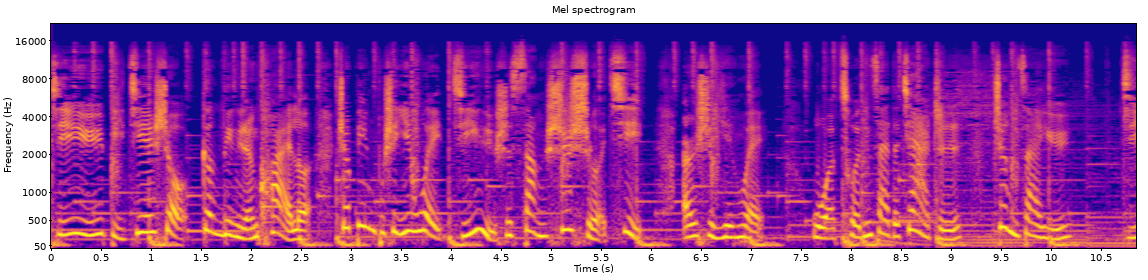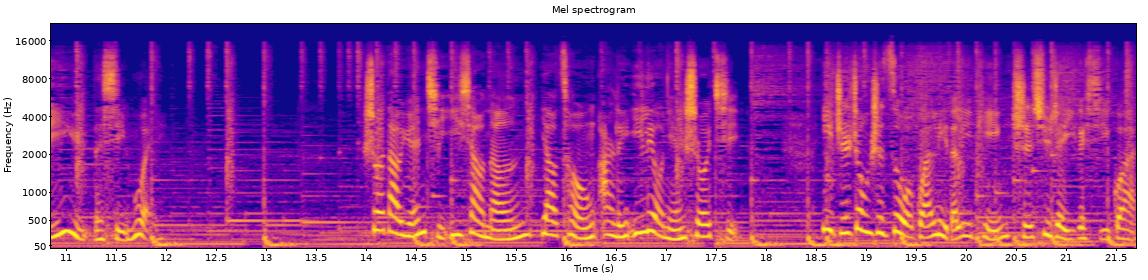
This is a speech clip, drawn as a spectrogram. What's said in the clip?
给予比接受更令人快乐，这并不是因为给予是丧失舍弃，而是因为我存在的价值正在于给予的行为。说到缘起易效能，要从二零一六年说起。一直重视自我管理的丽萍，持续着一个习惯，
